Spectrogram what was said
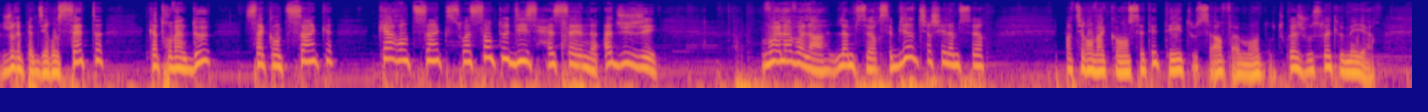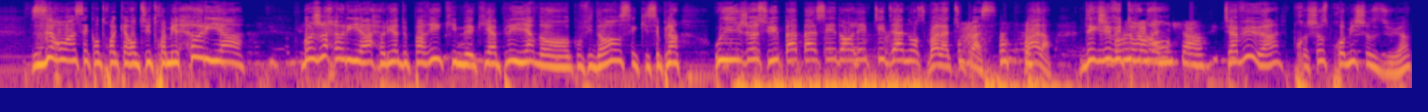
Je répète, 07 82 55 45 70. Hassan, adjugé. Voilà, voilà, l'âme sœur. C'est bien de chercher l'âme sœur. Partir en vacances cet été, tout ça. Enfin, moi, en tout cas, je vous souhaite le meilleur. 01 53 48 3000. Huria. Bonjour Huria. Huria de Paris qui, me, qui a appelé hier dans Confidence et qui s'est plaint. Oui, je suis pas passé dans les petites annonces. Voilà, tu passes. Voilà. Dès que j'ai vu ton nom, tu as vu, hein Chose promise, chose due, hein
